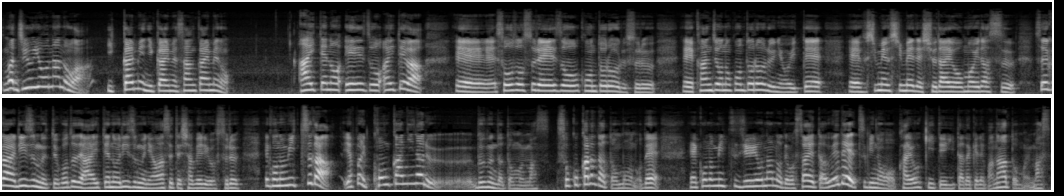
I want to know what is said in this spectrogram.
まあ、重要なのは1回目、2回目、3回目の相手の映像、相手がえー、想像する映像をコントロールする、えー、感情のコントロールにおいて、えー、節目節目で主題を思い出す、それからリズムということで相手のリズムに合わせて喋りをする、えこの3つがやっぱり根幹になる部分だと思います。そこからだと思うので、えこの3つ重要なので押さえた上で次の回を聞いていただければなと思います。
